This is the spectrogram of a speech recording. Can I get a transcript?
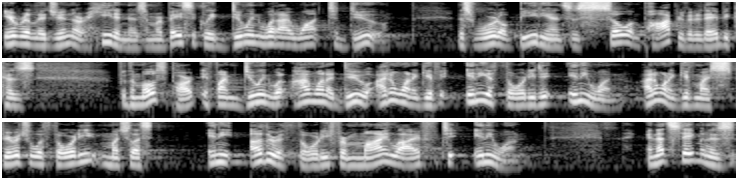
irreligion or hedonism, or basically doing what I want to do this word obedience is so unpopular today because, for the most part, if I'm doing what I want to do, I don't want to give any authority to anyone. I don't want to give my spiritual authority, much less any other authority for my life to anyone. And that statement is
